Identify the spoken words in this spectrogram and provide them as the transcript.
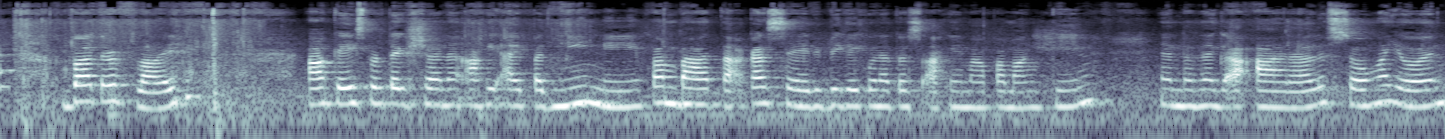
butterfly. Ang case protection ng aking iPad mini, pambata kasi bibigay ko na to sa aking mga pamangkin na nag-aaral. So ngayon,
